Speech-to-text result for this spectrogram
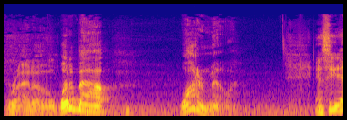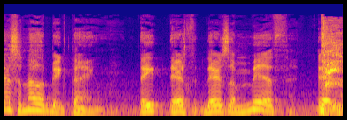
right on. What about watermelon? And see, that's another big thing. They there's there's a myth that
